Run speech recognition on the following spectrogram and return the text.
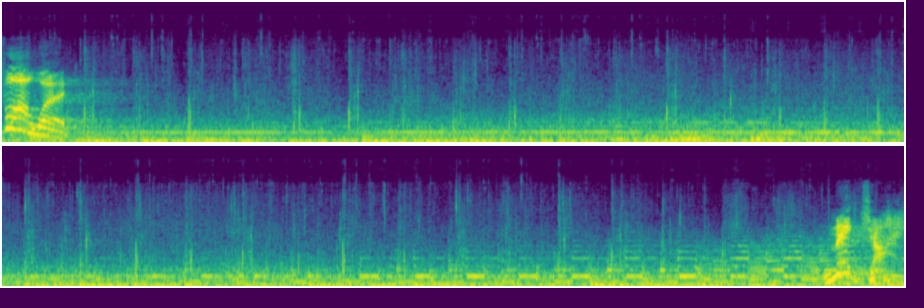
Forward! Medjay!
